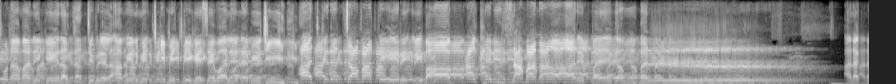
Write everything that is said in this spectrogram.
সোনা মানিকেরা জিবরিল আমিন মিচকি মিচকি ঘেসে বলে নবীজি আজকের জামাতের ইমাম আখেরি জামানার পয়গম্বর। আর একটু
